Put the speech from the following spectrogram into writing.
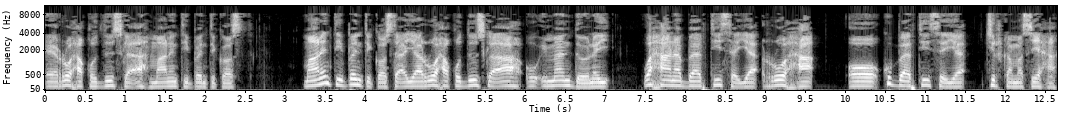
ee ruuxa quduuska ah maalintii bentekost maalintii bentekost ayaa ruuxa quduuska ah uu imaan doonay waxaana baabtiisaya ruuxa oo ku baabtiisaya jidhka masiixa.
